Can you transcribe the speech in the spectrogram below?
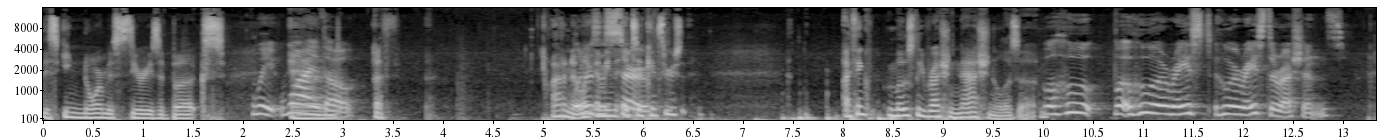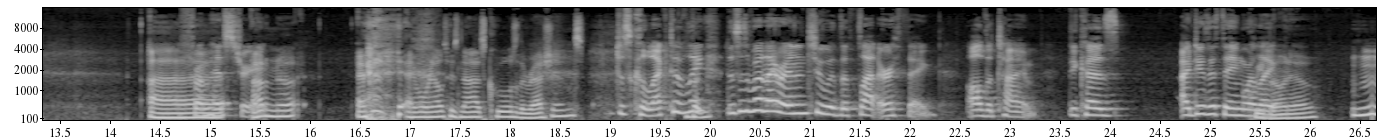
this enormous series of books. Wait, why And- though? Of, I don't know. What like I mean, this it's a serve? conspiracy. I think mostly Russian nationalism. Well, who? But who erased? Who erased the Russians? uh, from history. I don't know. Everyone else who's not as cool as the Russians. Just collectively. But- this is what I run into with the flat Earth thing all the time because I do the thing where Qui like, bono? hmm?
